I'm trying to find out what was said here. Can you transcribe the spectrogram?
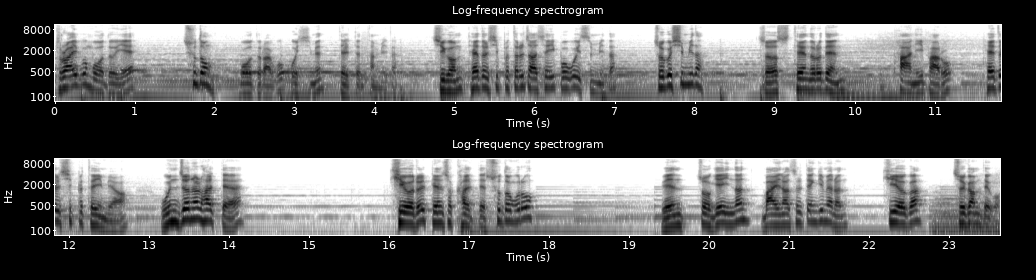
드라이브 모드의 수동 모드라고 보시면 될 듯 합니다. 지금 paddle shift를 자세히 보고 있습니다. 저것입니다. 저 스텐으로 된 판이 바로 paddle shift이며 운전을 할 때 기어를 변속할 때 수동으로 왼쪽에 있는 마이너스를 당기면은 기어가 저감되고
